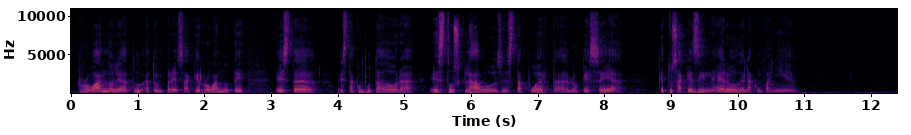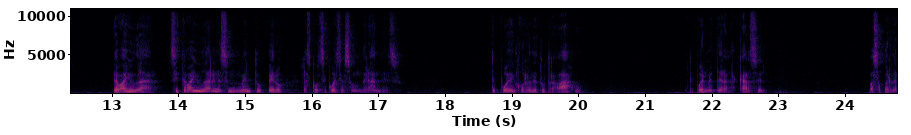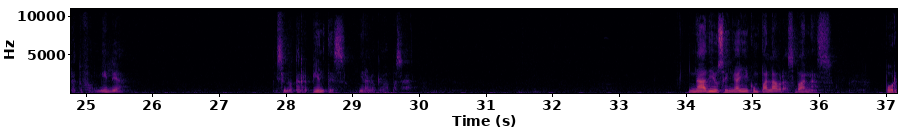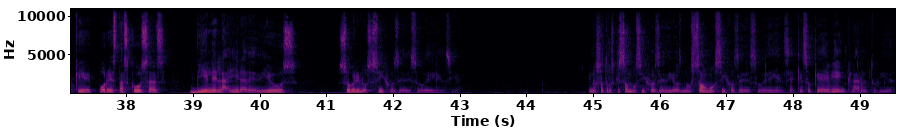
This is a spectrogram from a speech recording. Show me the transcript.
robándole a tu, empresa, que robándote esta, esta computadora, estos clavos, esta puerta, lo que sea, que tú saques dinero de la compañía, te va a ayudar. Sí te va a ayudar en ese momento, pero las consecuencias son grandes. Te pueden correr de tu trabajo, te pueden meter a la cárcel, vas a perder a tu familia. Y si no te arrepientes, mira lo que va a pasar. Nadie os engañe con palabras vanas, porque por estas cosas viene la ira de Dios sobre los hijos de desobediencia. Y nosotros que somos hijos de Dios no somos hijos de desobediencia, que eso quede bien claro en tu vida.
